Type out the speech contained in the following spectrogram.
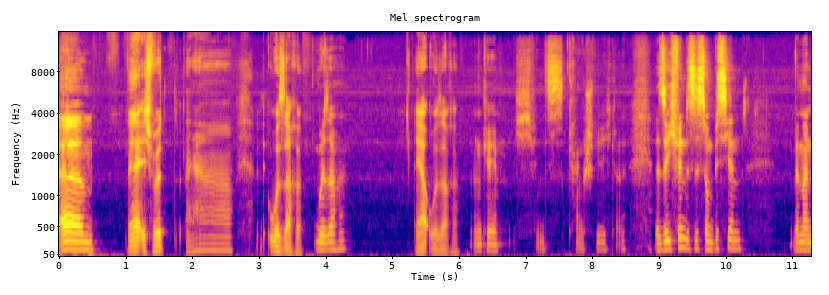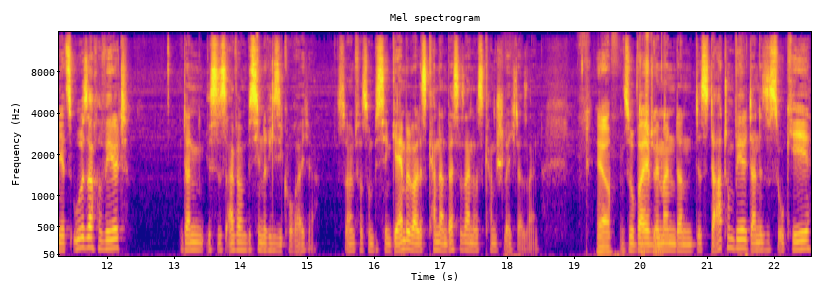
Ähm, ja, ich würde, ja, Ursache. Ursache? Ja, Ursache. Okay, ich finde es krank schwierig gerade. Also ich finde, es ist so ein bisschen, wenn man jetzt Ursache wählt, dann ist es einfach ein bisschen risikoreicher. So einfach so ein bisschen Gamble, weil es kann dann besser sein, aber es kann schlechter sein. Ja, So bei, wenn man dann das Datum wählt, dann ist es okay,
